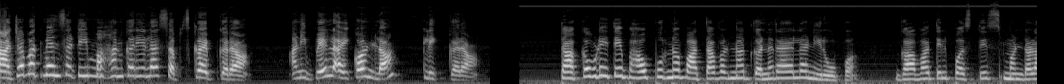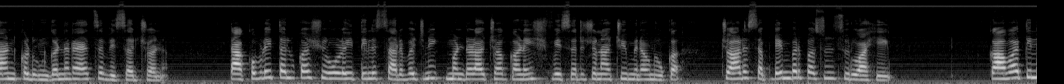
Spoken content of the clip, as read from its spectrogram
ताज्या बातम्यांसाठी महान करेला सबस्क्राईब करा आणि बेल आयकॉनला क्लिक करा. टाकवडे ते भावपूर्ण वातावरणात गणरायाला निरोप. गावातील पस्तीस मंडळांकडून गणरायाचं विसर्जन. टाकवडे तालुका शिरोळ येथील सार्वजनिक मंडळाच्या गणेश विसर्जनाची मिरवणूक चार सप्टेंबरपासून सुरू आहे. गावातील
